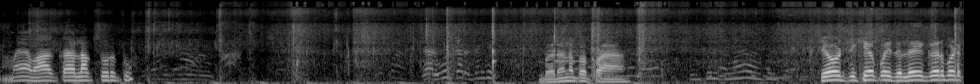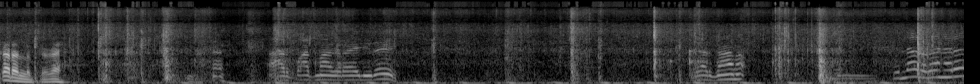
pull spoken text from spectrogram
माया भाग काय लागतो रे तू? बरं ना पप्पा. शेवटची खेप आहे तर लय गडबड करायला लागतं काय? आर पाच माग राहिली रे. यार गाणं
